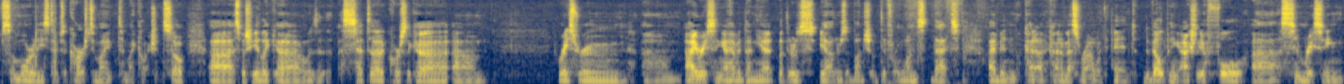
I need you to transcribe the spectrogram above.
some more of these types of cars to my to my collection. So uh, especially like uh, what is it, Assetto Corsica, um, Race Room, um, iRacing I haven't done yet, but there's yeah there's a bunch of different ones that I've been kind of kind of messing around with and developing actually a full uh, sim racing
